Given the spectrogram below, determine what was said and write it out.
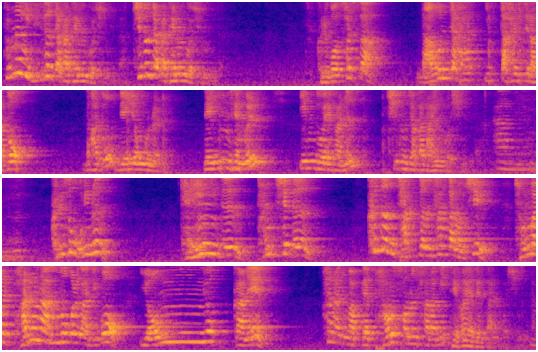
분명히 리더자가 되는 것입니다. 지도자가 되는 것입니다. 그리고 설사 나 혼자 있다 할지라도 나도 내 영혼을 내 인생을 인도해가는 지도자가 나인 것입니다. 아멘. 그래서 우리는 개인이든 단체든 크든 작든 상관없이 정말 바른 안목을 가지고 영육 간에 하나님 앞에 바로 서는 사람이 되어야 된다는 것입니다.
